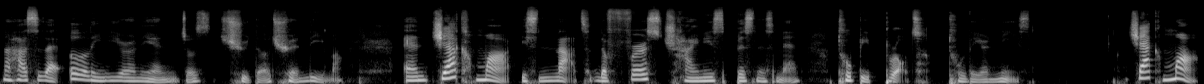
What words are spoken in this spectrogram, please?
那他是在二零一二年就是取得权力嘛。And Jack Ma is not the first Chinese businessman to be brought to their knees. Jack Ma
